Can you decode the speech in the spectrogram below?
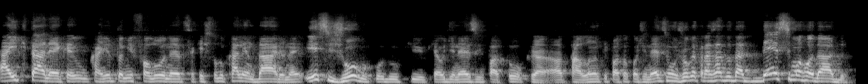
Aí que tá, né? Que o Canedo também falou, né? Dessa questão do calendário, né? Esse jogo do que, que a Udinese empatou, que a Atalanta empatou com a Udinese, é um jogo atrasado da décima rodada.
